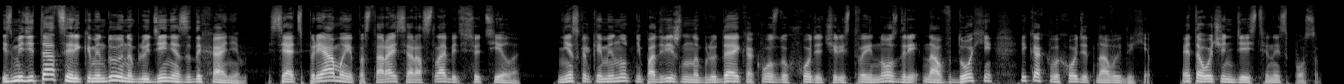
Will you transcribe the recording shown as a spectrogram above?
Из медитации рекомендую наблюдение за дыханием. Сядь прямо и постарайся расслабить все тело. Несколько минут неподвижно наблюдай, как воздух входит через твои ноздри на вдохе и как выходит на выдохе. Это очень действенный способ.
